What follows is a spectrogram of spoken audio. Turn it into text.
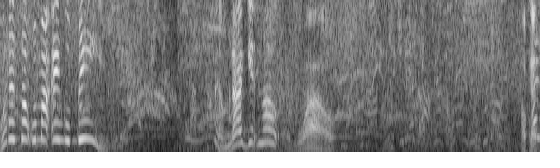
What is up with my angle beams? I am not getting out. Wow. Okay.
